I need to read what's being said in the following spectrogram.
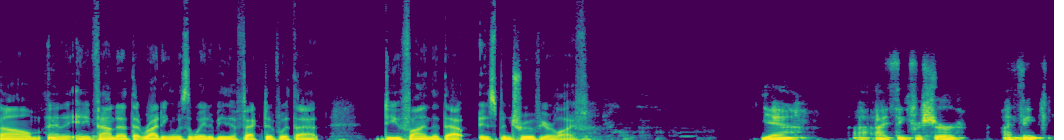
um, and, and he found out that writing was the way to be effective with that. Do you find that that has been true of your life? Yeah, I, think for sure. I think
